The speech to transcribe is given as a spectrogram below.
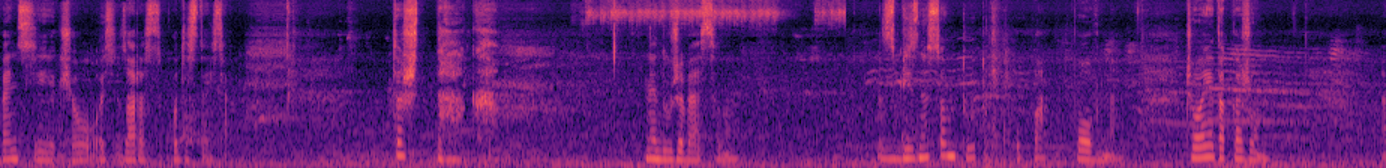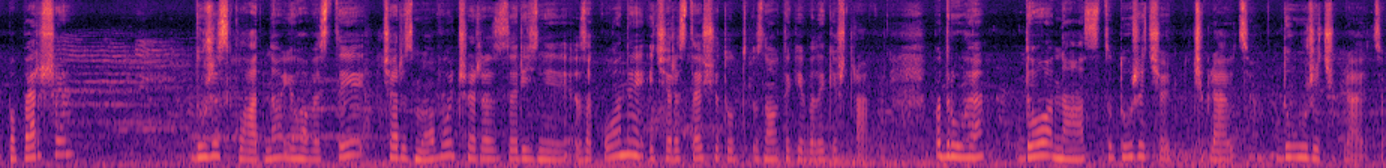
пенсії, якщо ось зараз подастеся. Тож так, не дуже весело. З бізнесом тут купа повна. Чого я так кажу? По-перше, дуже складно його вести через мову, через різні закони і через те, що тут знов таки великі штрафи. По-друге, до нас тут дуже чі- чіпляються, дуже чіпляються.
